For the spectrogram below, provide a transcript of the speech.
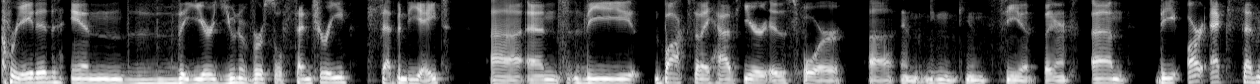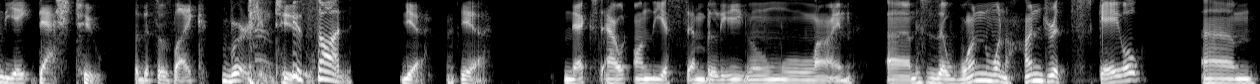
created in the year Universal Century 78. Uh, and the box that I have here is for, uh, and you can, can see it there, um, the RX 78 2. So this was like version 2. His son. Yeah, yeah. next out on the assembly line. Um, this is a one one hundredth scale, um,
